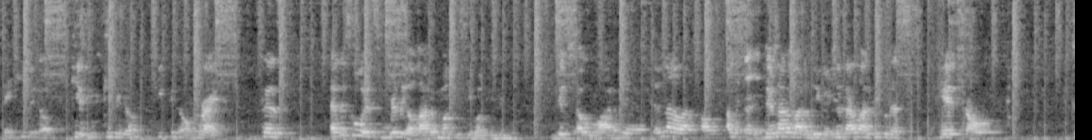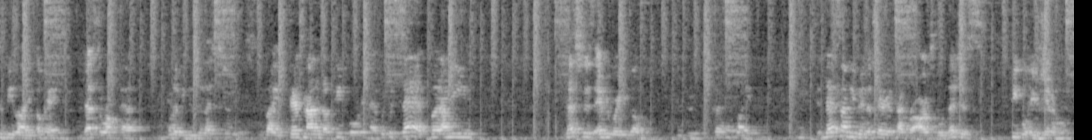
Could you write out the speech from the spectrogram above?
Say, keep it up. keep, keep it going. Keep it going. Right. Because at this school, it's really a lot of monkey see, monkey do. It's a lot of it. yeah, there's not a lot of followers. I mean, uh, There's not a lot of leaders. There's not a lot of people that's headstrong to be like, okay, that's the wrong path. Let me do this. Let's do this. Like, there's not enough people in that, which is sad. But I mean, that's just everywhere you go. That's like, that's not even a stereotype for our school. That's just people in general.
